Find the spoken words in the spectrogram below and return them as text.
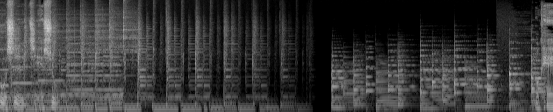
故事结束。OK，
